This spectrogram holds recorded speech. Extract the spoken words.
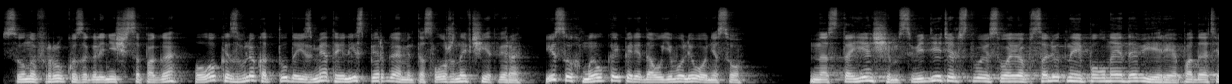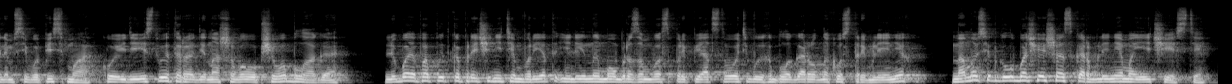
Сунув руку за голенище сапога, Лок извлек оттуда измятый лист пергамента, сложенный в четверо, и с ухмылкой передал его Леонису. «Настоящим свидетельствую свое абсолютное и полное доверие подателям всего письма, кое действует ради нашего общего блага. Любая попытка причинить им вред или иным образом воспрепятствовать в их благородных устремлениях наносит глубочайшее оскорбление моей чести».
